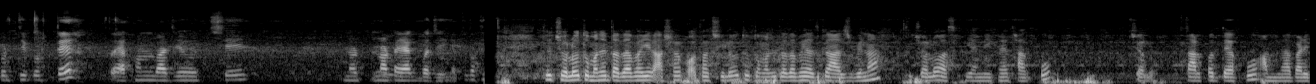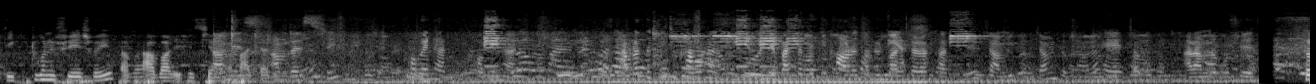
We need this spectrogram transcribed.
করতে করতে। তো এখন বাজে হচ্ছে ন- নটা এক বাজে। তো চলো তোমাদের দাদাভাইয়ের আসার কথা ছিল। তো তোমাদের দাদাভাই আজকে আসবে না। তো চলো আজকে আমি এখানে থাকব। চলো। তারপর দেখো আমরা বাড়িতে একটুখানি ফ্রেশ হয়ে তারপর আবার এসেছি আমরা বাজারে। আমরা এসেছি খগেনহাট খগেনহাট। আমরা তো কিছু খাব না ওই যে বাচ্চাদেরকে খাওয়ানোর জন্য নিয়ে আসি বাচ্চারা খাচ্ছে চাউমিন খাবে চাউমিন খাবে হ্যাঁ আর আমরা বসে তো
